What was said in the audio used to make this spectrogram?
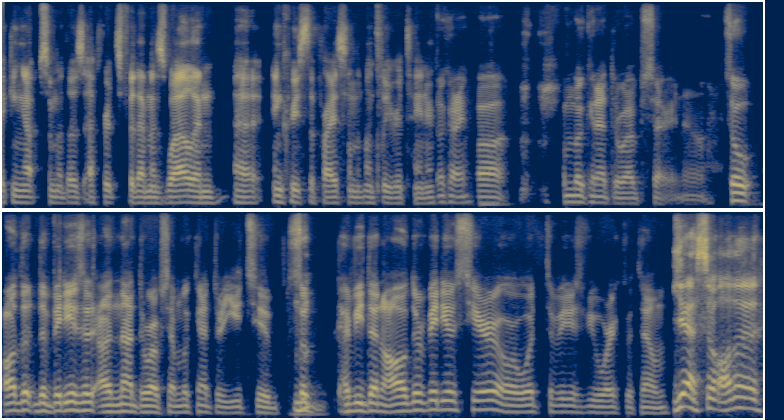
taking up some of those efforts for them as well and uh, increase the price on the monthly retainer. Okay. Uh i'm looking at their website right now. So all the the videos are not their website i'm looking at their youtube YouTube. So mm-hmm. have you done all their videos here or what the videos have you worked with them? Yeah, so all the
